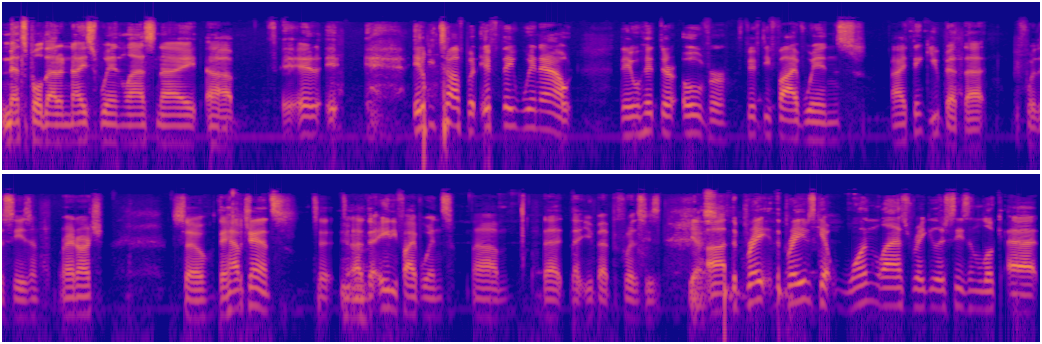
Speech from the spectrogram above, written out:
Mets pulled out a nice win last night. Uh, it, it, it'll be tough, but if they win out, they will hit their over 55 wins. I think you bet that before the season, right, Arch? So they have a chance to, to Yeah. uh, the 85 wins um, that that you bet before the season. Yes. Uh, the Bra- the Braves get one last regular season look at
